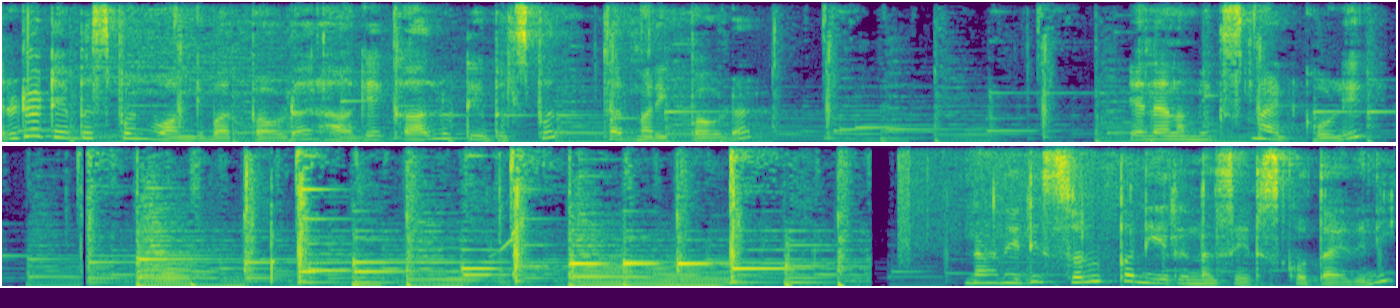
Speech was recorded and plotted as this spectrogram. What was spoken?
ಎರಡು ಟೇಬಲ್ ಸ್ಪೂನ್ ವಾಂಗಿಬಾತ್ ಪೌಡರ್ ಹಾಗೆ ಕಾಲು ಟೇಬಲ್ ಸ್ಪೂನ್ ಟರ್ಮರಿಕ್ ಪೌಡರ್ ಎಲ್ಲ ಮಿಕ್ಸ್ ಮಾಡ್ಕೊಳ್ಳಿ. ನಾನಿಲ್ಲಿ ಸ್ವಲ್ಪ ನೀರನ್ನು ಸೇರಿಸ್ಕೋತಾ ಇದ್ದೀನಿ.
